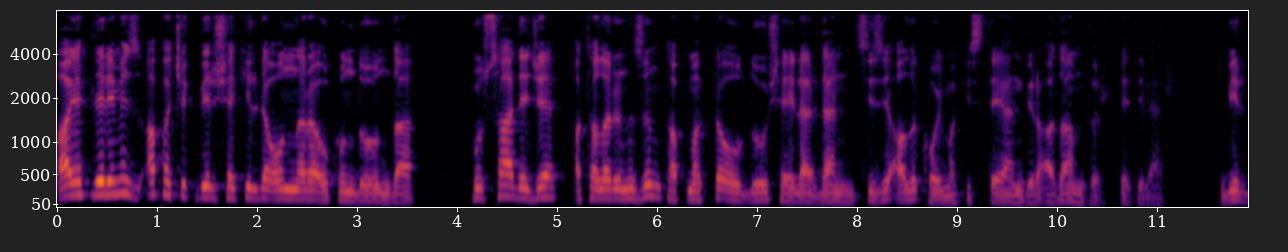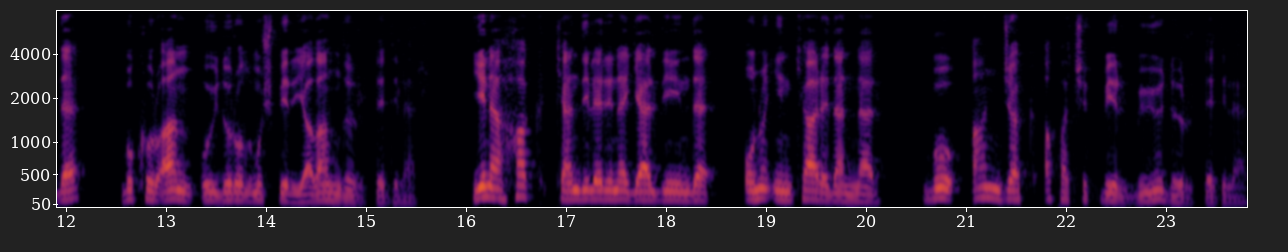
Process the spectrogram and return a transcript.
Ayetlerimiz apaçık bir şekilde onlara okunduğunda, bu sadece atalarınızın tapmakta olduğu şeylerden sizi alıkoymak isteyen bir adamdır dediler. Bir de bu Kur'an uydurulmuş bir yalandır dediler. Yine hak kendilerine geldiğinde onu inkar edenler bu ancak apaçık bir büyüdür dediler.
